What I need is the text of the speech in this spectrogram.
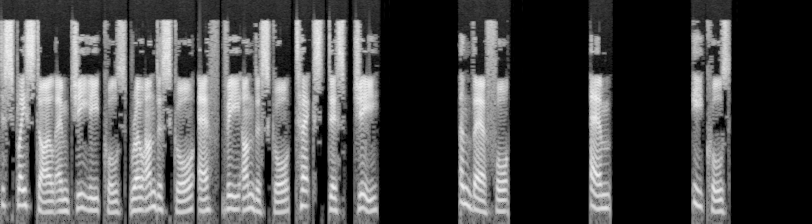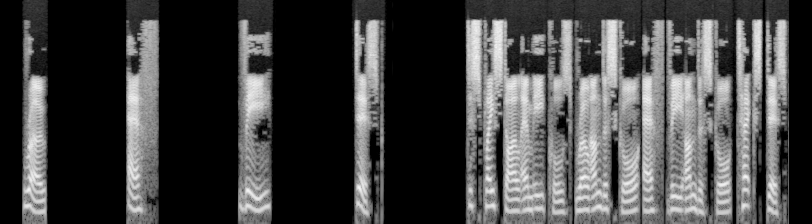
display style mg equals rho underscore f v underscore text disp g and therefore m equals rho f v disp display style m equals rho underscore f v underscore text disp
